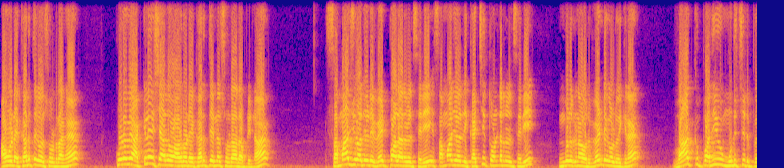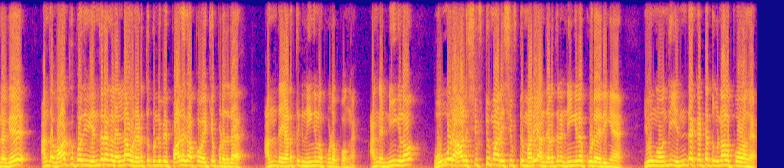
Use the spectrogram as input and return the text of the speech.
அவங்களுடைய கருத்துக்களை சொல்றாங்க. கூடவே அகிலேஷ் யாதவ் அவருடைய கருத்து என்ன சொல்றாரு அப்படின்னா சமாஜ்வாதியுடைய வேட்பாளர்கள் சரி சமாஜ்வாதி கட்சி தொண்டர்கள் சரி உங்களுக்கு நான் ஒரு வேண்டுகோள் வைக்கிறேன். வாக்குப்பதிவு முடிச்சிட்ட பிறகு அந்த வாக்குப்பதிவு எந்திரங்கள் எல்லாம் ஒரு இடத்துக்கு கொண்டு போய் பாதுகாப்பாக வைக்கப்படுதுல அந்த இடத்துக்கு நீங்களும் கூட போங்க. அங்க நீங்களும் ஒவ்வொரு ஆள் ஷிஃப்ட் மாதிரி ஷிஃப்ட் மாதிரி அந்த இடத்துல நீங்களும் கூட இருங்க. இவங்க வந்து எந்த கட்டத்துக்குனாலும் போவாங்க.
